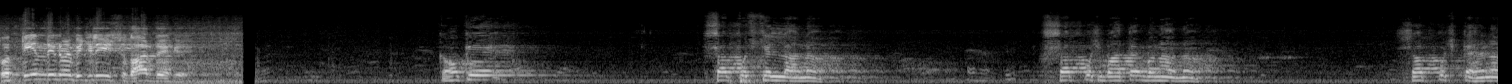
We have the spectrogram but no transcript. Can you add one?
तो तीन दिन में बिजली सुधार देंगे। क्योंकि सब कुछ चिल्लाना, सब कुछ बातें बनाना सब कुछ कहना,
